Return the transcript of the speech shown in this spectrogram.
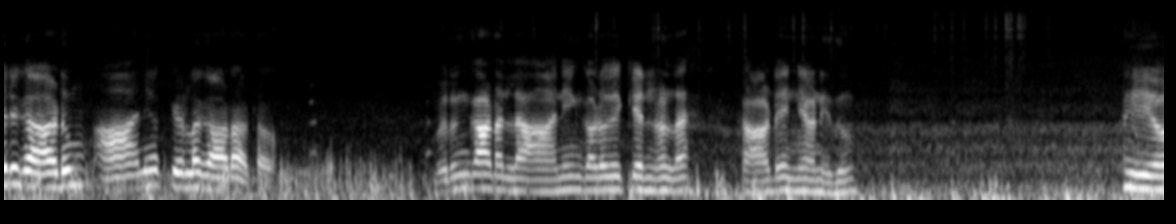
ഒരു കാടും ആനയൊക്കെയുള്ള കാടാട്ടോ വെറും കാടല്ല ആനയും കടുവയൊക്കെ കാട് തന്നെയാണ് ഇതും. അയ്യോ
